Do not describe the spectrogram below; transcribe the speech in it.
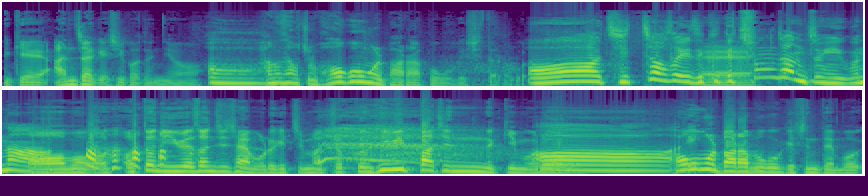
이게 앉아 계시거든요. 어. 항상 좀 허공을 바라보고 계시더라고요. 어, 지쳐서 이제 네. 그때 충전 중이구나. 어, 뭐 어, 떤 이유에선지 잘 모르겠지만 조금 힘이 빠진 느낌으로 어... 허공을 바라보고 계신데 뭐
